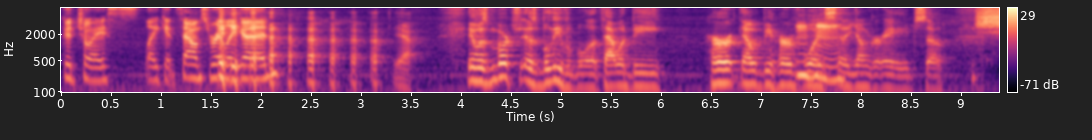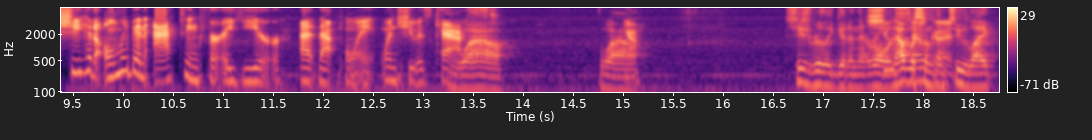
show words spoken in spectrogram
good choice. Like it sounds really good. Yeah, it was more. It was believable that that would be her. That would be her voice Mm-hmm. at a younger age. So she had only been acting for a year at that point when she was cast. wow, wow, Yeah. she's really good in that role. And that was so something good. too. Like,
